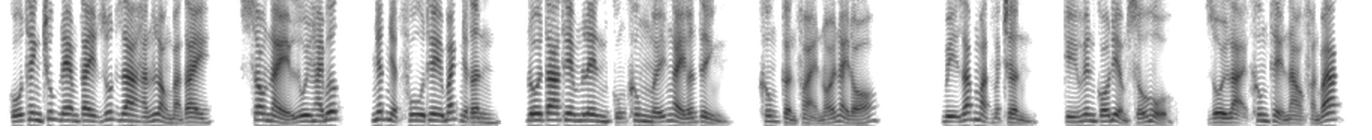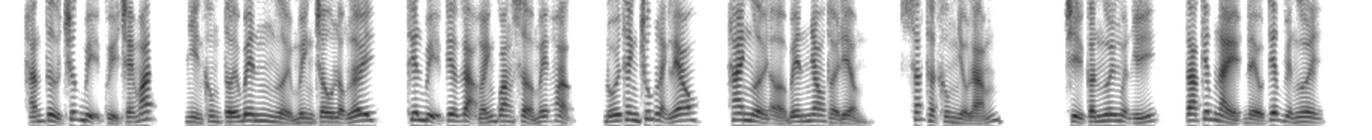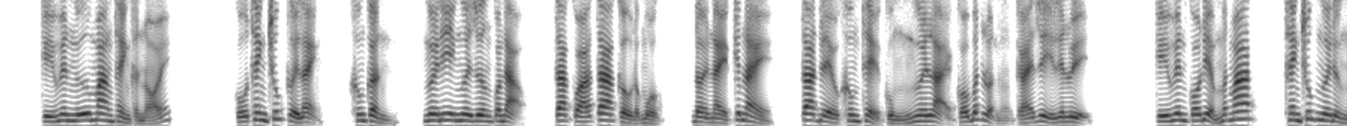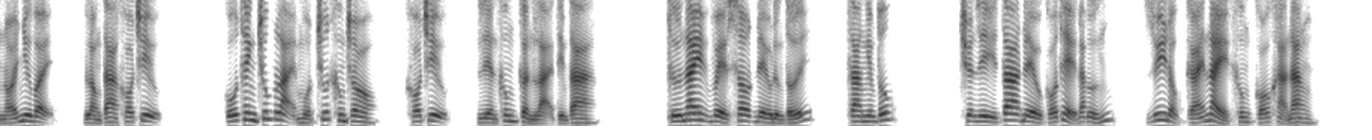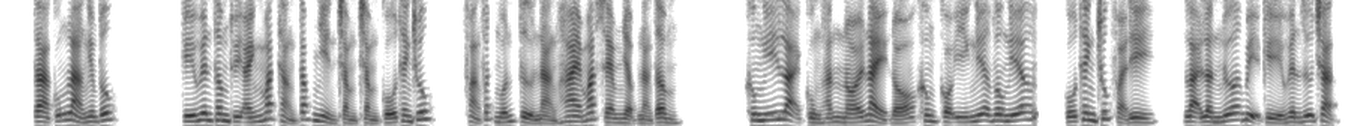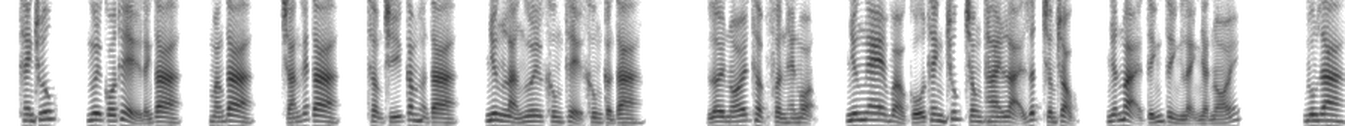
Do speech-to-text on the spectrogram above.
Cố Thanh Trúc đem tay rút ra hắn lòng bàn tay, sau này lui hai bước, nhất nhật phu thê bách nhật ân, đôi ta thêm lên cũng không mấy ngày ân tình, không cần phải nói này đó. Bị giáp mặt vạch trần, kỳ huyên có điểm xấu hổ, rồi lại không thể nào phản bác, hắn từ trước bị quỷ che mắt, nhìn không tới bên người mình châu lộng lẫy, thiên bị kia gạo ánh quang sở mê hoặc, đối thanh trúc lạnh lẽo, hai người ở bên nhau thời điểm, xác thật không nhiều lắm. Chỉ cần ngươi nguyện ý, ta kiếp này đều tiếp viện ngươi. Kỳ huyên ngữ mang thành khẩn nói. Cố thanh trúc cười lạnh, không cần, ngươi đi ngươi dương quan đạo, ta quá ta cầu độc mục, đời này kiếp này, ta đều không thể cùng ngươi lại có bất luận cái gì liên lụy. Kỳ huyên có điểm mất mát, Thanh Trúc ngươi đừng nói như vậy, lòng ta khó chịu. Cố Thanh Trúc lại một chút không cho, khó chịu, liền không cần lại tìm ta. Thứ nay về sau đều đừng tới, ta nghiêm túc. Chuyện gì ta đều có thể đáp ứng, duy độc cái này không có khả năng. Ta cũng là nghiêm túc. Kỳ huyên thâm thủy ánh mắt thẳng tắp nhìn chằm chằm cố Thanh Trúc, phảng phất muốn từ nàng hai mắt xem nhập nàng tâm. Không nghĩ lại cùng hắn nói này đó không có ý nghĩa vô nghĩa, cố Thanh Trúc phải đi, lại lần nữa bị kỳ huyên giữ chặt. Thanh Trúc, ngươi có thể đánh ta, mắng ta, chán ghét ta, thậm chí căm hận ta, nhưng là ngươi không thể không cần ta. Lời nói thập phần hèn mọn, nhưng nghe vào cố thanh trúc trong thai lại rất châm trọng, nhẫn mại tính tình lạnh nhạt nói. Buông ra.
